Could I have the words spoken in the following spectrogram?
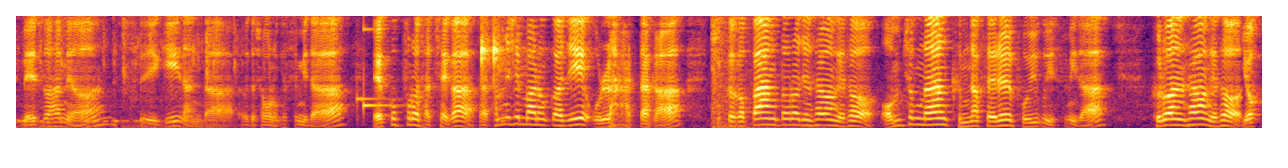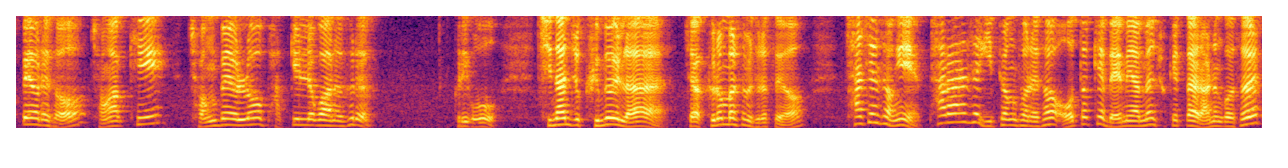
매수하면 수익이 난다. 여기다 적어 놓겠습니다. 에코프로 자체가 자, 30만원까지 올라갔다가 주가가 빵 떨어진 상황에서 엄청난 급락세를 보이고 있습니다. 그러한 상황에서 역배열에서 정확히 정배열로 바뀌려고 하는 흐름 그리고 지난주 금요일 날 제가 그런 말씀을 드렸어요. 차신성이 파란색 이평선에서 어떻게 매매하면 좋겠다라는 것을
